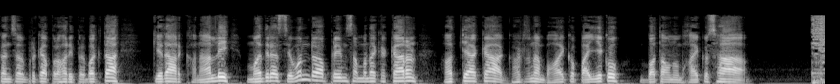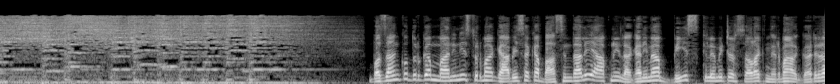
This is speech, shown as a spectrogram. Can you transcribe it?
कञ्चनपुरका प्रहरी प्रवक्ता केदार खनालले मदिरा सेवन र प्रेम सम्बन्धका कारण हत्याका घटना भएको पाइएको बताउनु भएको छ। बजाङको दुर्गम मानिने सुरमा गाविसका बासिन्दाले आफ्नै लगानीमा बीस किलोमिटर सड़क निर्माण गरेर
